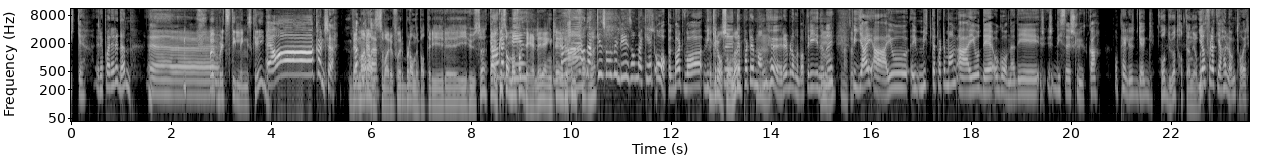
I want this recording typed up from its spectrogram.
ikke reparere den. Eh, Det har blitt stillingskrig. ja, kanskje. Hvem har ansvaret for blandebatterier eh, i huset? Det er jo ikke sånn man fordeler, egentlig. Eller som Nei, det er ikke så veldig sånn, det er ikke helt åpenbart hva, hvilket departement mm. hører blandebatteri innunder. Mm, For jeg er jo Mitt departement er jo det å gå ned i disse sluka og pelle ut gøgg. Og du har tatt den jobben. Ja, fordi at jeg har langt hår.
